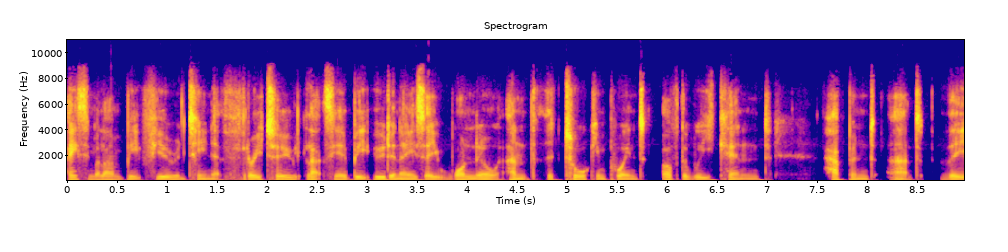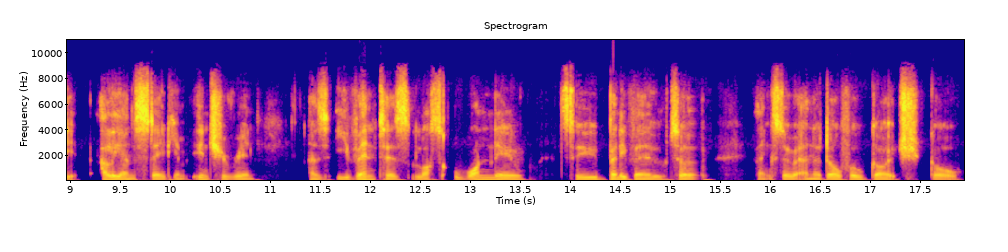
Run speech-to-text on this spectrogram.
AC Milan beat Fiorentina 3 2. Lazio beat Udinese 1 0. And the talking point of the weekend happened at the Allianz Stadium in Turin as Juventus lost 1 0 to Benevento thanks to an Adolfo Gaich goal.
